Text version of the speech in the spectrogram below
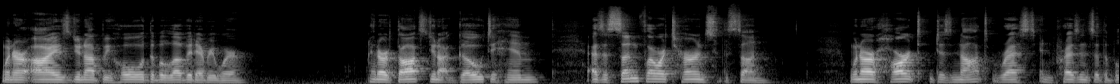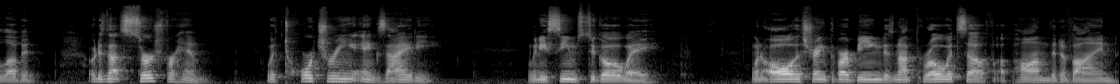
When our eyes do not behold the beloved everywhere, and our thoughts do not go to him as a sunflower turns to the sun, when our heart does not rest in presence of the beloved, or does not search for him, with torturing anxiety when he seems to go away, when all the strength of our being does not throw itself upon the divine.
